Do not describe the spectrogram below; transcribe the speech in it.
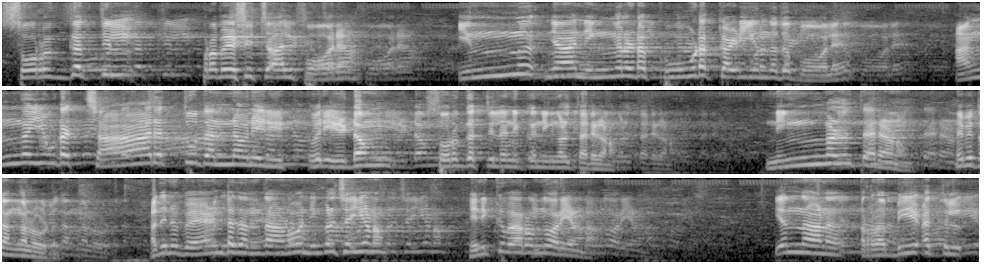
സ്വർഗത്തിൽ പ്രവേശിച്ചാൽ പോരാ. ഇന്ന് ഞാൻ നിങ്ങളുടെ കൂടെ കഴിയുന്നത് പോലെ അങ്ങയുടെ ചാരത്തു തന്നെ ഒരു ഇടം സ്വർഗത്തിൽ എനിക്ക് നിങ്ങൾ തരണം. നിങ്ങൾ തരണം. നബി തങ്ങളോട്. അതിന് വേണ്ടത് എന്താണോ നിങ്ങൾ ചെയ്യണം. എനിക്ക് വേറെ ഒന്നും അറിയണ്ട. എന്നാണ് റബീഅത്തുൽ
